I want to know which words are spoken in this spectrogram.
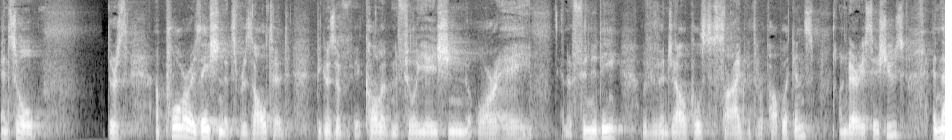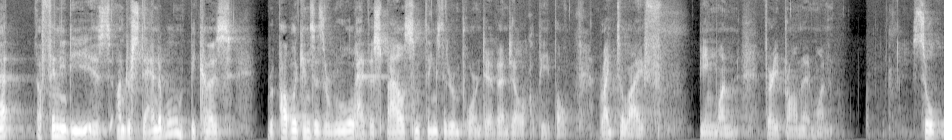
And so there's a polarization that's resulted because of, call it an affiliation or a, an affinity of evangelicals to side with Republicans on various issues. And that affinity is understandable because Republicans, as a rule, have espoused some things that are important to evangelical people, right to life being one very prominent one. So,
